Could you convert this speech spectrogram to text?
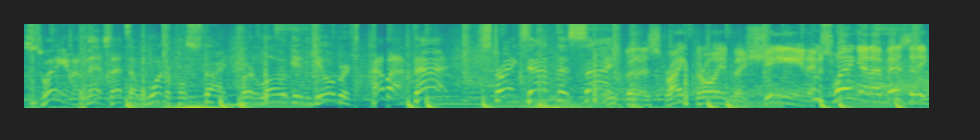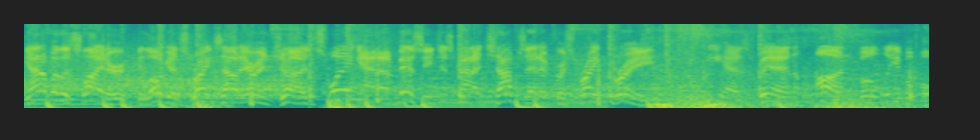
Swing and a miss. That's a wonderful start for Logan Gilbert. How about that? Strikes out the side. He's been a strike throwing machine. Swing and a miss, and he got him with a slider. Logan strikes out Aaron Judge. Swing and a miss. He just kind of chops at it for strike three. He has been unbelievable.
